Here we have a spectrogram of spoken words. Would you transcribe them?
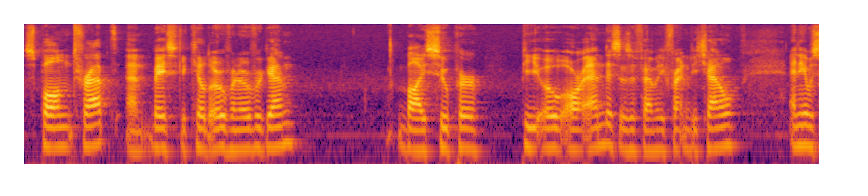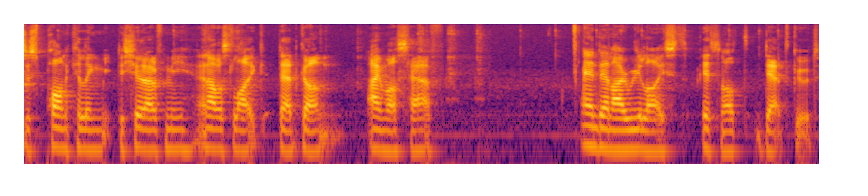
spawn trapped and basically killed over and over again by Super P O R N. This is a family friendly channel, and he was just pawn killing me, the shit out of me, and I was like, that gun I must have. And then I realized it's not that good,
